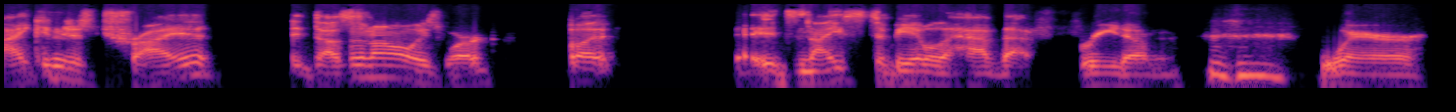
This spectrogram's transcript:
I can just try it. It doesn't always work, but it's nice to be able to have that freedom mm-hmm. where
